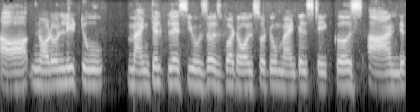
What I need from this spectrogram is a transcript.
uh, not only to Mantle Place users but also to Mantle stakers and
